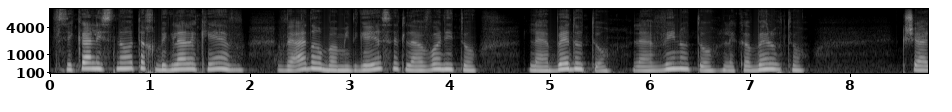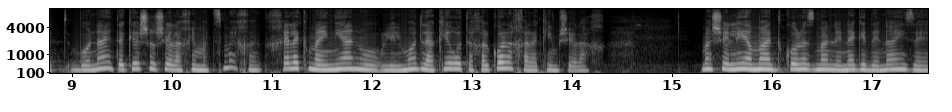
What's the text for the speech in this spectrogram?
מפסיקה לשנוא אותך בגלל הכאב, ואדרבה, מתגייסת לעבוד איתו, לאבד אותו, להבין אותו, לקבל אותו. כשאת בונה את הקשר שלך עם עצמך, חלק מהעניין הוא ללמוד להכיר אותך על כל החלקים שלך. מה שלי עמד כל הזמן לנגד עיניי זה,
